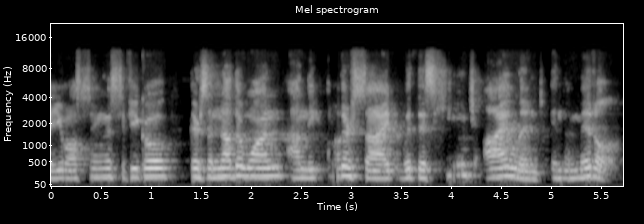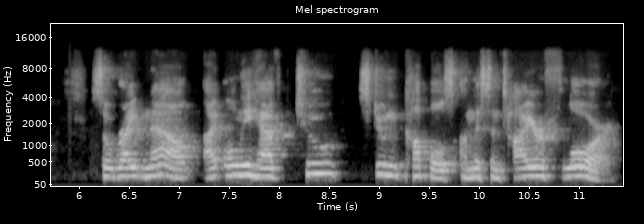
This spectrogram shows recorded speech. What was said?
are you all seeing this? If you go, there's another one on the other side with this huge island in the middle. So right now, I only have two student couples on this entire floor.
